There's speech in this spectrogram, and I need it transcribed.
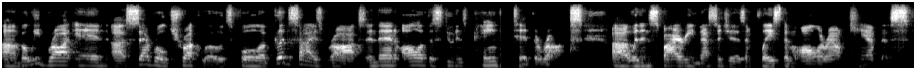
um, but we brought in uh, several truckloads full of good sized rocks, and then all of the students painted the rocks uh, with inspiring messages and placed them all around campus.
